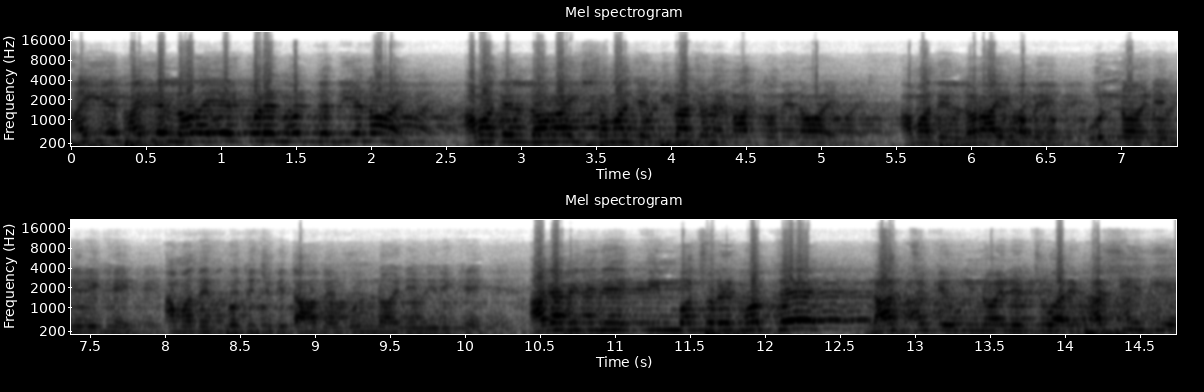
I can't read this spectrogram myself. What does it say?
ভাইয়ে ভাইয়ের লড়াইয়ের করে মধ্যে দিয়ে নয়। আমাদের লড়াই সমাজে বিভাজনের মাধ্যমে নয়। আমাদের লড়াই হবে উন্নয়নের নিরিখে। আমাদের প্রতিযোগিতা হবে উন্নয়নের নিরিখে। আগামী দিনে তিন বছরের মধ্যে রাজ্যকে উন্নয়নের জোয়ারে ভাসিয়ে দিয়ে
